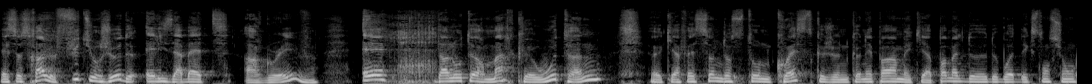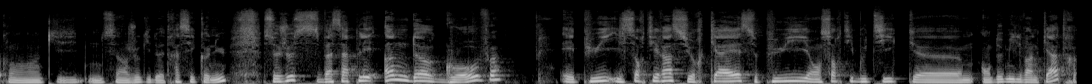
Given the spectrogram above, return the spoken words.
et ce sera le futur jeu de Elizabeth Hargrave et d'un auteur Mark Wooten euh, qui a fait Thunderstone Quest que je ne connais pas mais qui a pas mal de, boîtes d'extension c'est un jeu qui doit être assez connu. Ce jeu va s'appeler Undergrove et puis il sortira sur KS puis en sortie boutique euh, en 2024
